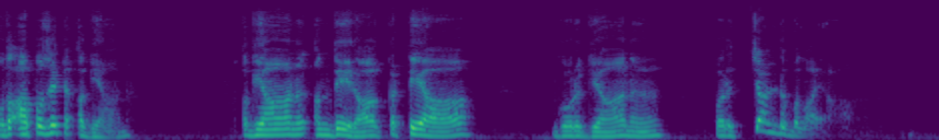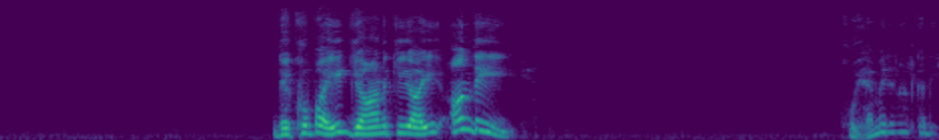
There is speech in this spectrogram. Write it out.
ਉਹਦਾ ਆਪੋਜ਼ਿਟ ਅਗਿਆਨ। ਅਗਿਆਨ ਅੰਧੇਰਾ, ਕਟਿਆ ਗੁਰ ਗਿਆਨ ਪ੍ਰਚੰਡ ਬੁਲਾਇਆ। ਦੇਖੋ ਭਾਈ, ਗਿਆਨ ਕੀ ਆਈ? ਆਂਦੀ ਹੋਇਆ ਮੇਰੇ ਨਾਲ ਕਦੀ?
